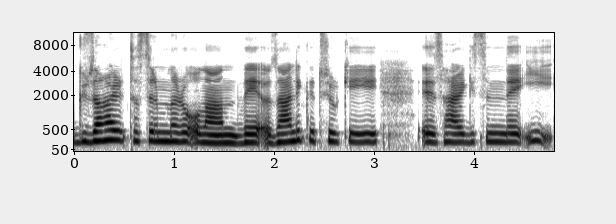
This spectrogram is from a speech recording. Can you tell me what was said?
güzel tasarımları olan ve özellikle Türkiye'yi e, sergisinde iyi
